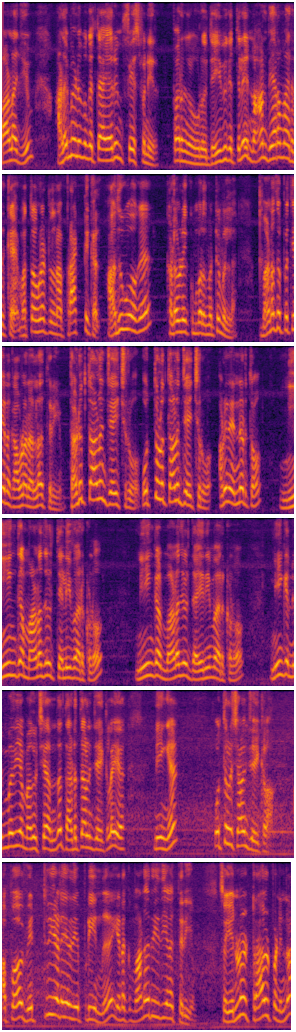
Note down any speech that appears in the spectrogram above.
பாலாஜியும் அலமேலுமங்க தாயாரையும் ஃபேஸ் பண்ணியிருக்கு. பாருங்கள் ஒரு தெய்வீகத்திலே நான் வேற மாதிரி இருக்கேன். மற்றவங்கள்ட்ட நான் ப்ராக்டிக்கல் அதுபோக கடவுளை கும்புறது மட்டும் இல்லை மனதை பற்றி எனக்கு அவ்வளோ நல்லா தெரியும். தடுத்தாலும் ஜெயிச்சிருவோம் ஒத்துழைத்தாலும் ஜெயிச்சிருவோம் அப்படின்னு என்ன அர்த்தம்? நீங்கள் மனதில் தெளிவாக இருக்கணும் நீங்கள் மனதில் தைரியமாக இருக்கணும் நீங்கள் நிம்மதியாக மகிழ்ச்சியாக இருந்தால் தடுத்தாலும் ஜெயிக்கலாம் நீங்கள் ஒத்துழைச்சாலும் ஜெயிக்கலாம். அப்போ வெற்றி அடையிறது எப்படின்னு எனக்கு மன ரீதியாக தெரியும். ஸோ என்னோட ட்ராவல் பண்ணினா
